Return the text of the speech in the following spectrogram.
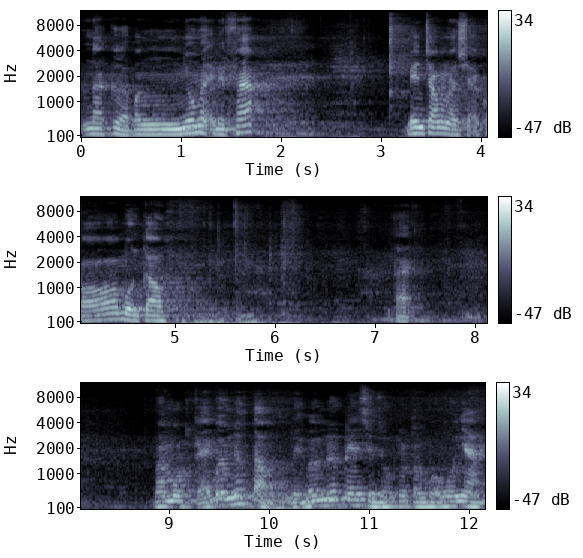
là cửa bằng nhôm hệ Việt Pháp. Bên trong là sẽ có bồn cầu. Đấy. và một cái bơm nước tổng để bơm nước lên sử dụng cho toàn bộ ngôi nhà.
